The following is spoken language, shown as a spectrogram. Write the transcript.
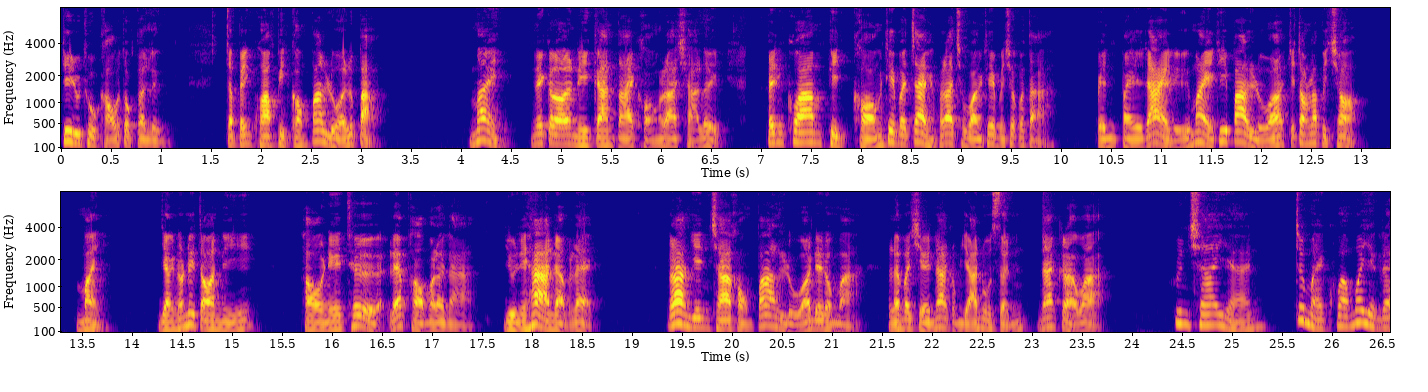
ที่ดูถูกเขาตกตะลึง จะเป็นความผิดของป้าหลวงหรือเปล่า ไม่ในกรณีการตายของราชาเลย เป็นความผิดของเทพเจ้าแห่งพระราชวังเทพโชคตา เป็นไปได้หรือไม่ที่ป้าหลัวจะต้องรับผิดชอบ ไม่ อย่างน้อยในตอนนี้เผ่าเนเธอร์ และเผ่ามรณาอยู่ในห้าอันดับแรก ร่างเย็นชาของป้าหลัวเดินออกมา และมาเผชิญหน้ากับหยานอูเซินนางกล่าวว่า คุณชายหยาน จ้าหมายความว่าอย่างไร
